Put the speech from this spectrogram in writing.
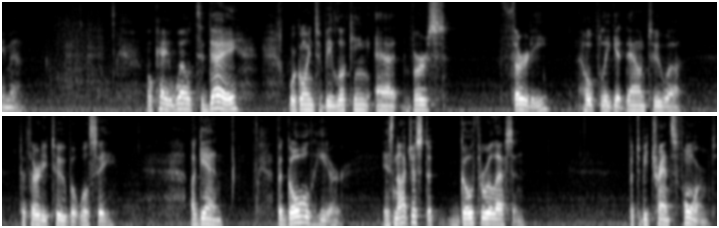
amen. Okay, well, today we're going to be looking at verse 30, hopefully get down to, uh, to 32, but we'll see. Again, the goal here is not just to go through a lesson, but to be transformed.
